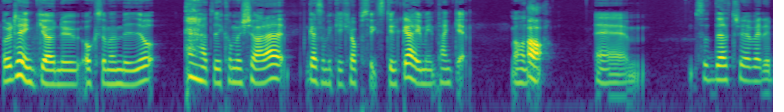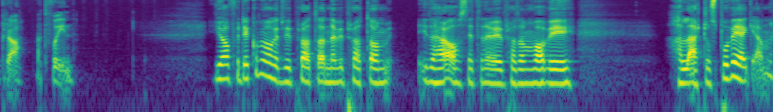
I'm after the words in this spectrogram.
Och det tänker jag nu också med Mio att vi kommer köra ganska mycket kroppsviktsstyrka i min tanke med honom. Ja. Ehm, så det tror jag är väldigt bra att få in. Ja, för det kommer jag ihåg att vi pratade när vi pratade om i det här avsnittet när vi pratade om vad vi har lärt oss på vägen.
